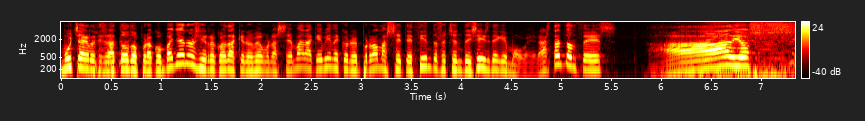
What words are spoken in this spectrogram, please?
Muchas gracias a todos por acompañarnos y recordad que nos vemos la semana que viene con el programa 786 de Game Over. Hasta entonces, adiós.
